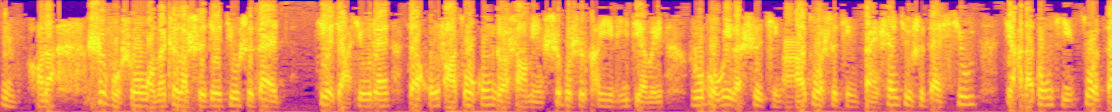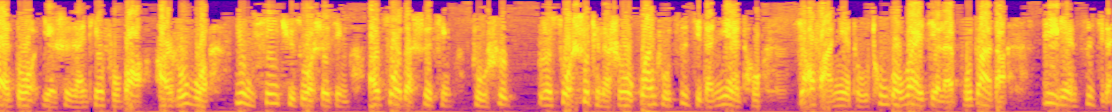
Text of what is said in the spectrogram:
嗯，好的。师傅说我们这个时间就是在借假修真，在弘法做功德上面，是不是可以理解为，如果为了事情而做事情，本身就是在修假的东西，做再多也是人天福报；而如果用心去做事情，而做的事情主是。呃，做事情的时候关注自己的念头、想法、念头，通过外界来不断的历练自己的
